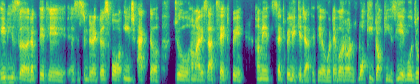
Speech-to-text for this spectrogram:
एडीज रखते थे assistant directors for each actor जो हमारे साथ सेट पे हमें सेट पे लेके जाते थे वट एवर और वॉकी टॉकीज ये वो जो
